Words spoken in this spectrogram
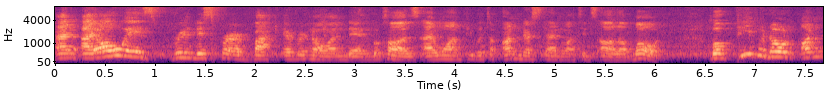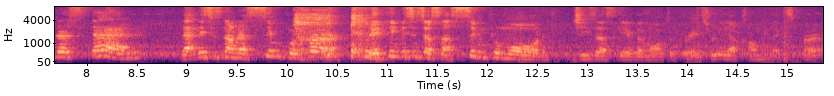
And I always bring this prayer back every now and then because I want people to understand what it's all about. But people don't understand that this is not a simple prayer. They think this is just a simple mode Jesus gave them all to pray. It's really a complex prayer.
